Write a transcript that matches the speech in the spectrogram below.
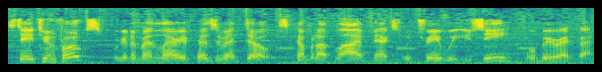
Stay tuned, folks. We're going to bend Larry Pesavento. It's coming up live next with Trade What You See. We'll be right back.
